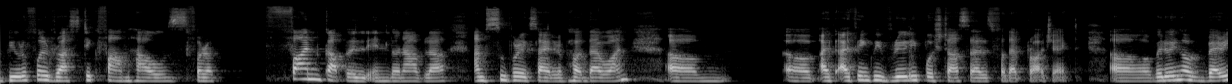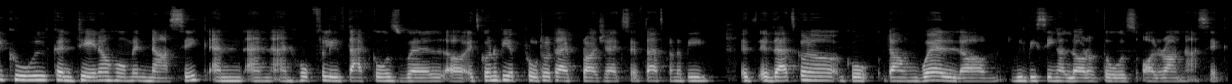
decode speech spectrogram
beautiful rustic farmhouse for a fun couple in Lonavala. I'm super excited about that one. Um, uh, I, I, think we've really pushed ourselves for that project. Uh, we're doing a very cool container home in Nasik, and and and hopefully, if that goes well, uh, it's going to be a prototype project. So if that's going to be if, if that's going to go down well, um, we'll be seeing a lot of those all around Nasik.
